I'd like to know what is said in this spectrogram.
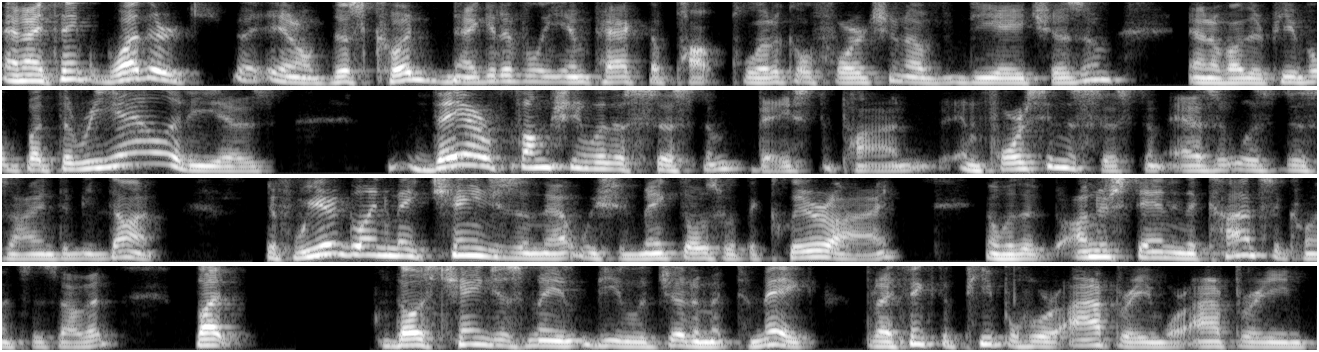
and I think whether you know this could negatively impact the po- political fortune of DA Chisholm and of other people, but the reality is they are functioning with a system based upon enforcing the system as it was designed to be done. If we are going to make changes in that, we should make those with a clear eye and with understanding the consequences of it. But those changes may be legitimate to make. But I think the people who are operating were operating,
